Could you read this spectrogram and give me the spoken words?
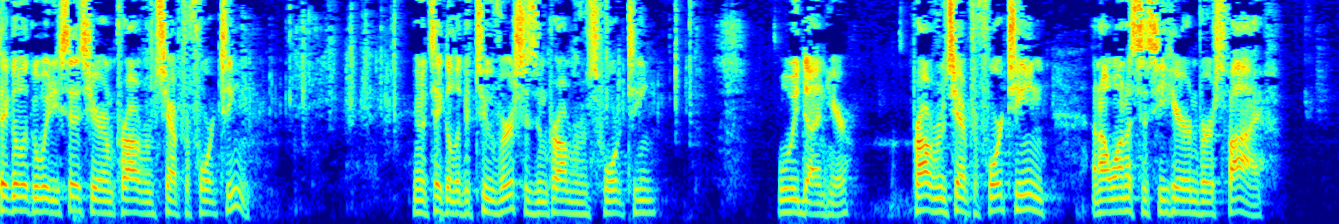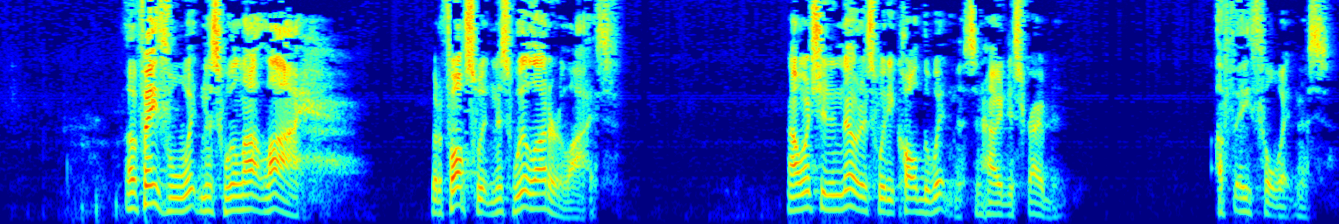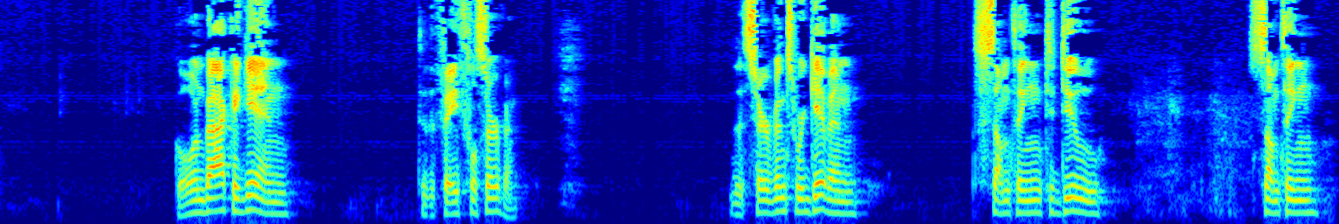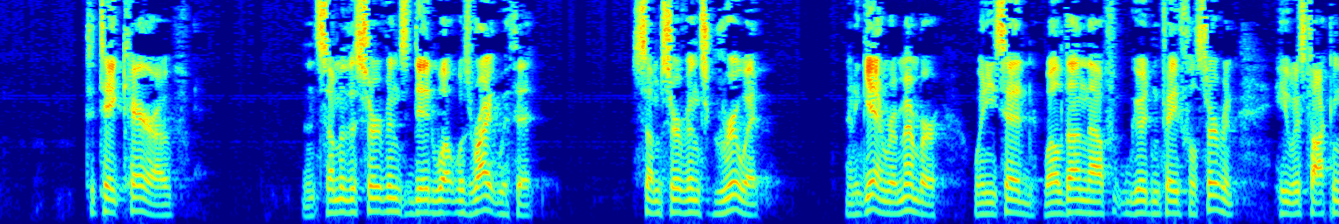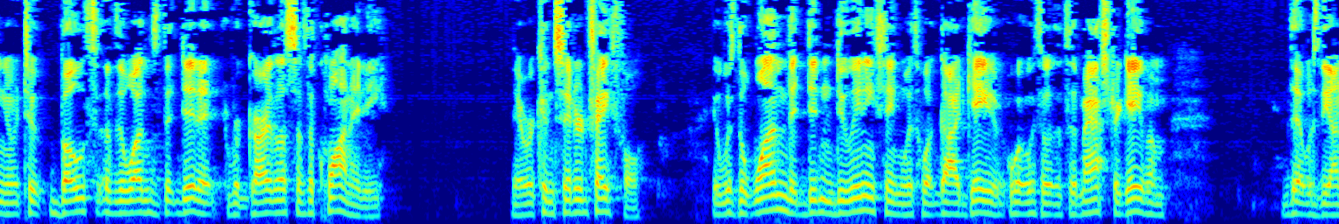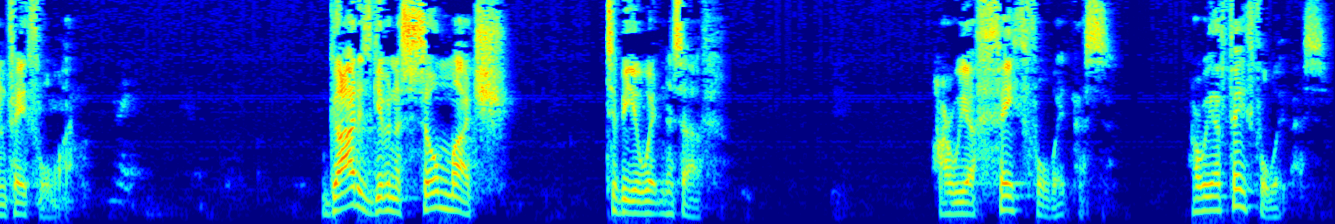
Take a look at what he says here in Proverbs chapter 14. I'm going to take a look at two verses in Proverbs 14. We'll be done here. Proverbs chapter 14, and I want us to see here in verse 5. A faithful witness will not lie but a false witness will utter lies. Now I want you to notice what he called the witness and how he described it. A faithful witness. Going back again to the faithful servant. The servants were given something to do, something to take care of. And some of the servants did what was right with it. Some servants grew it. And again, remember, when he said, well done, thou good and faithful servant, he was talking to both of the ones that did it, regardless of the quantity. They were considered faithful. It was the one that didn't do anything with what God gave, with what the master gave him, that was the unfaithful one. God has given us so much to be a witness of. Are we a faithful witness? Are we a faithful witness?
